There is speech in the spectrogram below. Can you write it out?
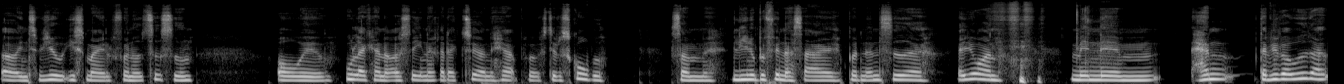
og interviewe Ismail for noget tid siden. Og øh, Ulrik han er også en af redaktørerne her på Stetoskopet som øh, lige nu befinder sig på den anden side af, af jorden. Men øhm, han, da vi var ude, der,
